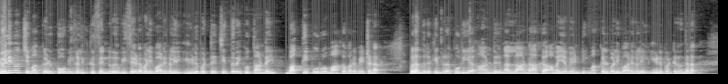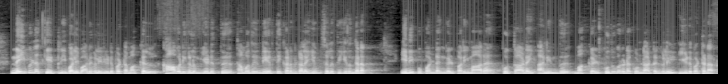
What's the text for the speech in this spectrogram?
கிளிநொச்சி மக்கள் கோவில்களுக்கு சென்று விசேட வழிபாடுகளில் ஈடுபட்டு சித்திரை புத்தாண்டை பக்திபூர்வமாக வரவேற்றனர். பிறந்திருக்கின்ற புதிய ஆண்டு நல்லாண்டாக அமைய வேண்டி மக்கள் வழிபாடுகளில் ஈடுபட்டிருந்தனர். நெய்விளக்கேற்றி வழிபாடுகளில் ஈடுபட்ட மக்கள் காவடிகளும் எடுத்து தமது நேர்த்திக் கடன்களையும் செலுத்தியிருந்தனர். இனிப்பு பண்டங்கள் பரிமாற புத்தாடை அணிந்து மக்கள் புதுவருட கொண்டாட்டங்களில் ஈடுபட்டனர்.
